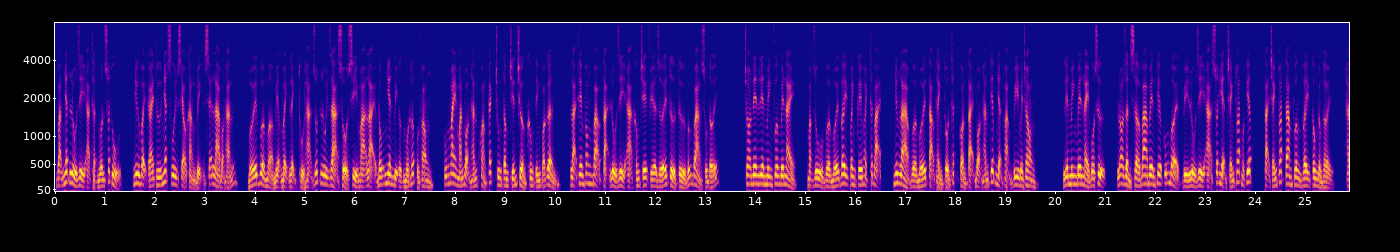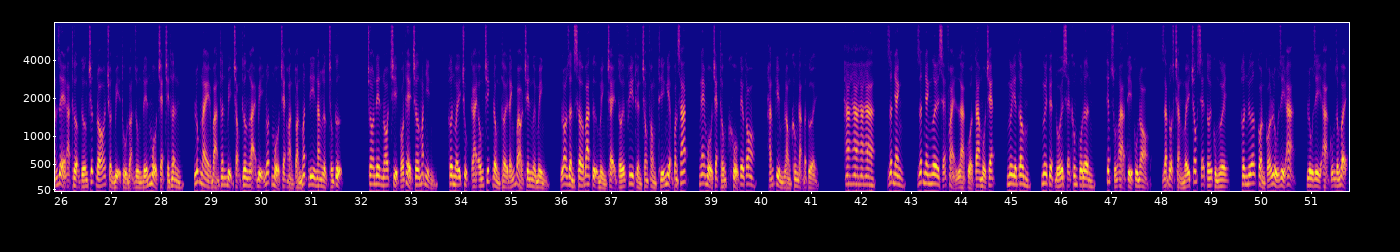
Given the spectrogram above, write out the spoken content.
Vạn nhất lù gì ạ thật muốn xuất thủ, như vậy cái thứ nhất xui xẻo khẳng định sẽ là bọn hắn, mới vừa mở miệng mệnh lệnh thủ hạ rút lui dạ sổ xì mạ lại bỗng nhiên bị ực một hớp cuồng phong, cũng may mắn bọn hắn khoảng cách trung tâm chiến trường không tính quá gần, lại thêm phong bạo tại lù gì ạ không chế phía dưới từ từ vững vàng xuống tới. Cho nên liên minh phương bên này, mặc dù vừa mới vây quanh kế hoạch thất bại, nhưng là vừa mới tạo thành tổn thất còn tại bọn hắn tiếp nhận phạm vi bên trong liên minh bên này vô sự, lo dần sờ ba bên kia cũng bởi vì lù gì ạ xuất hiện tránh thoát một kiếp, tại tránh thoát tam phương vây công đồng thời, hắn rể ạ thượng tướng trước đó chuẩn bị thủ đoạn dùng đến mổ chẹt trên thân, lúc này bản thân bị trọng thương lại bị nhốt mổ chẹt hoàn toàn mất đi năng lực chống cự. Cho nên nó chỉ có thể trơ mắt nhìn, hơn mấy chục cái ống trích đồng thời đánh vào trên người mình, lo dần sờ ba tự mình chạy tới phi thuyền trong phòng thí nghiệm quan sát, nghe mổ chẹt thống khổ kêu to, hắn kìm lòng không đặng bật cười. Ha ha ha ha, rất nhanh rất nhanh ngươi sẽ phải là của ta mổ chẹt, ngươi yên tâm, ngươi tuyệt đối sẽ không cô đơn, tiếp xuống hạ tỷ cù nọ giáp đột chẳng mấy chốc sẽ tới cùng ngươi, hơn nữa còn có lù gì ạ lù gì ạ cũng giống vậy.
